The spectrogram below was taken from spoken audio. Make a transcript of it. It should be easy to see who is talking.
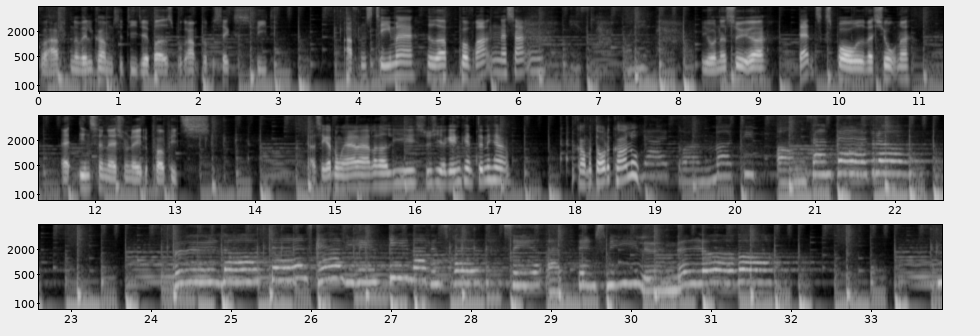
Speaker 1: God aften og velkommen til DJ Breds program på B6 Speed. Aftens tema hedder På vrangen af sangen. Vi undersøger dansksprogede versioner af internationale pophits. Der er sikkert nogle af jer, der allerede lige synes, I har genkendt denne her. Der kommer Dorte Kollo.
Speaker 2: Jeg drømmer tit om San Pedro den smilende lover.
